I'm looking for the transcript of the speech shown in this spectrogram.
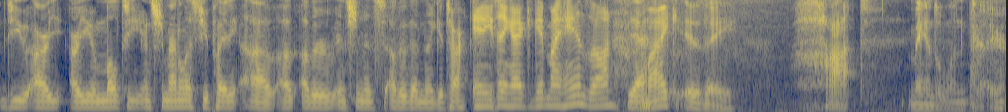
Do you are you- are you a multi instrumentalist? Do you play any, uh, other instruments other than the guitar? Anything I can get my hands on. Yeah, Mike is a hot mandolin player.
